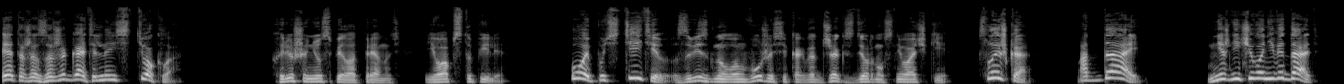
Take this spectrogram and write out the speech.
Это же зажигательные стекла!» Хрюша не успел отпрянуть. Его обступили. «Ой, пустите!» — взвизгнул он в ужасе, когда Джек сдернул с него очки. «Слышь-ка, отдай! Мне ж ничего не видать!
